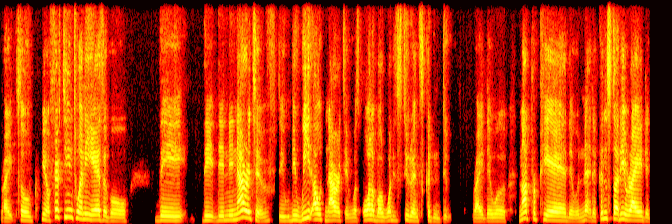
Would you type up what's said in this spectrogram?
right? So, you know, 15, 20 years ago, the the, the, the narrative, the, the weed out narrative was all about what the students couldn't do, right? They were not prepared, they were ne- they couldn't study right, they,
